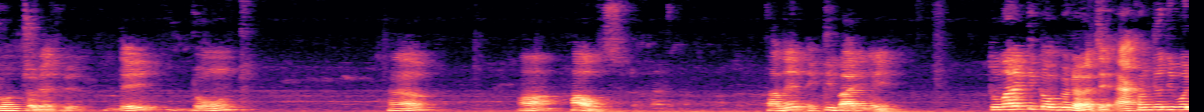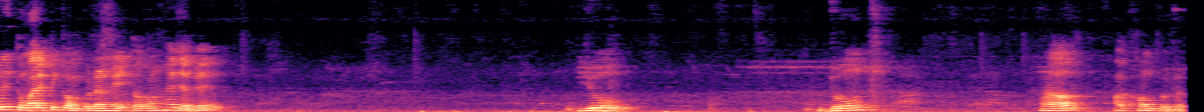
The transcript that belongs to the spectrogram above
ডোন্ট চলে আসবে। They don't have a house তাদের একটি বাড়ি নেই। তোমার একটি কম্পিউটার আছে, এখন যদি বলি তোমার একটি কম্পিউটার নেই, তখন হয়ে যাবে you don't have a computer.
